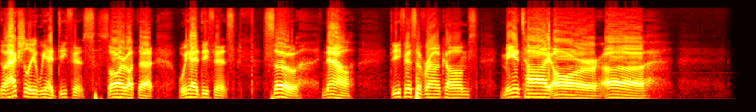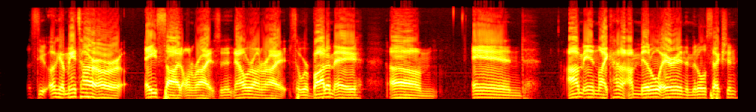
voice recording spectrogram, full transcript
no, actually, we had defense. Sorry about that. We had defense. So now, defensive round comes. Me and Ty are. Uh, let's see. Okay, me and Ty are A side on right. So now we're on right. So we're bottom A. Um, and I'm in like kind of I'm middle area in the middle section.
